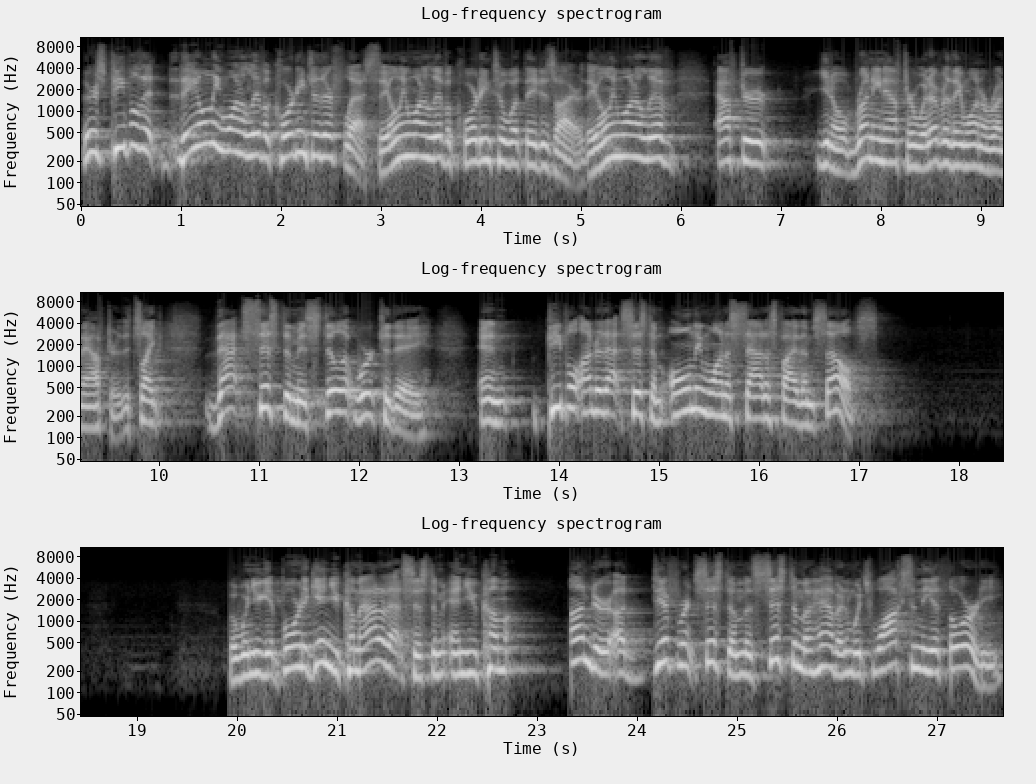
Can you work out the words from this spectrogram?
There's people that they only want to live according to their flesh. They only want to live according to what they desire. They only want to live after, you know, running after whatever they want to run after. It's like that system is still at work today. And people under that system only want to satisfy themselves. But when you get born again, you come out of that system and you come under a different system, a system of heaven which walks in the authority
